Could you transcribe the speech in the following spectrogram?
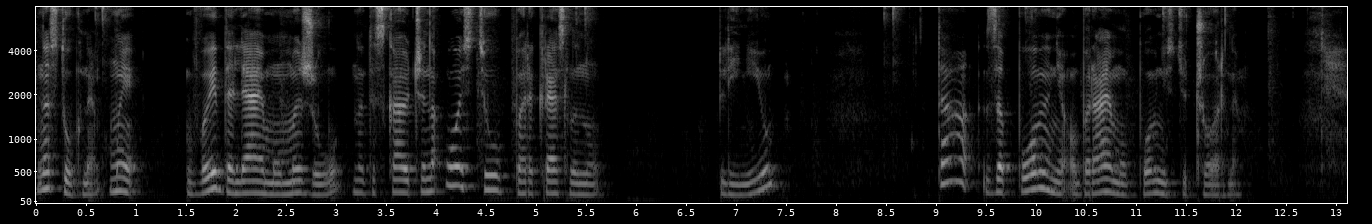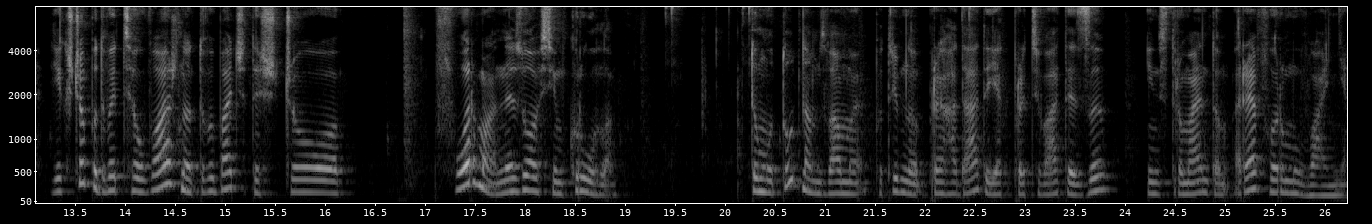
Наступне ми видаляємо межу, натискаючи на ось цю перекреслену лінію. Та заповнення обираємо повністю чорне. Якщо подивитися уважно, то ви бачите, що форма не зовсім кругла. Тому тут нам з вами потрібно пригадати, як працювати з інструментом реформування.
